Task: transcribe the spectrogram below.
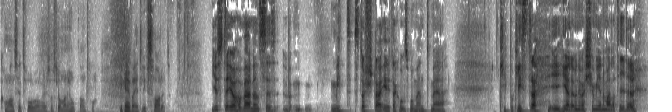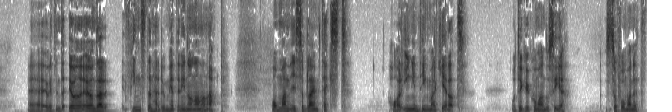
command C två gånger så slår man ihop de två. Det kan ju vara helt livsfarligt. Just det, jag har världens... eh, Mitt största irritationsmoment med klipp och klistra i hela universum genom alla tider. Eh, Jag vet inte, jag jag undrar, finns den här dumheten i någon annan app? Om man i Sublime Text har ingenting markerat och trycker kommando C så får man ett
